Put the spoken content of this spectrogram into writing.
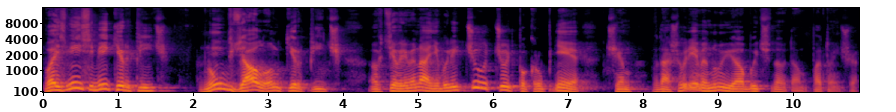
возьми себе кирпич. Ну, взял он кирпич. В те времена они были чуть-чуть покрупнее, чем в наше время, ну и обычно там потоньше.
